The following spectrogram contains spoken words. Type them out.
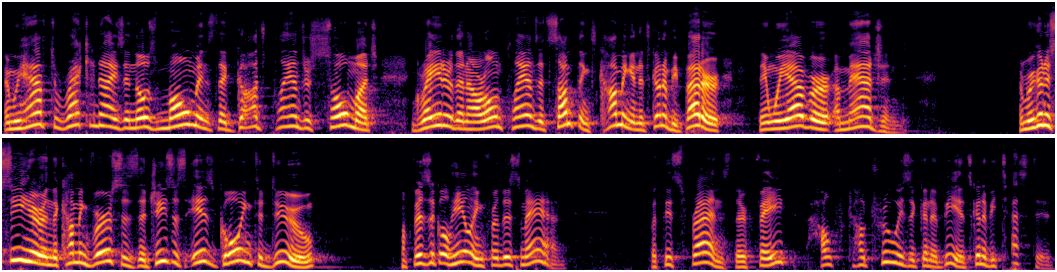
And we have to recognize in those moments that God's plans are so much greater than our own plans that something's coming and it's going to be better than we ever imagined. And we're going to see here in the coming verses that Jesus is going to do a physical healing for this man. But these friends, their faith, how, how true is it going to be? It's going to be tested.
